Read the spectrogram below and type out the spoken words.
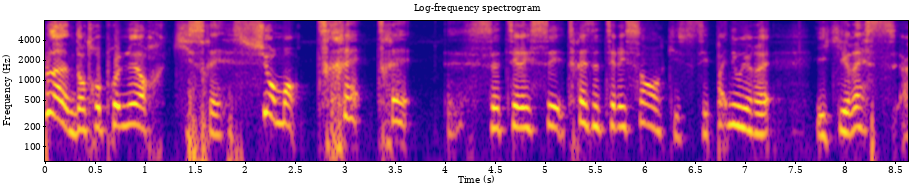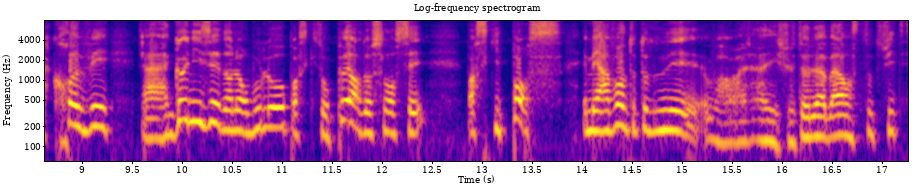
plein d'entrepreneurs qui seraient sûrement très, très intéressés, très intéressants, qui s'épanouiraient et qui restent à crever, à agoniser dans leur boulot parce qu'ils ont peur de se lancer, parce qu'ils pensent mais avant de te donner, allez, je te la balance tout de suite,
